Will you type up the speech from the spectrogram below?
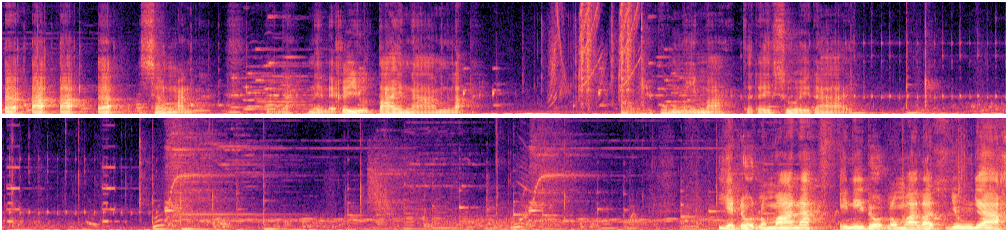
เอะอะอะอะช่างมัน เดี๋ยวนะไหนๆก็อยู่ใต้น้ำละเอาไอ้พวกนี้มาจะได้ช่วยได้อย่าโดดลงมานะไอ้นี่โดดลงมาแล้วยุ่งยาก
